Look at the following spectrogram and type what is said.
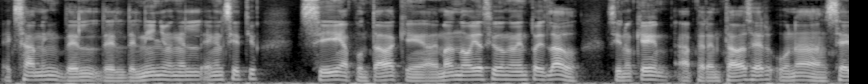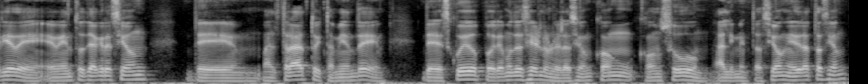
examen del, del, niño en el, en el sitio, sí apuntaba que además no había sido un evento aislado, sino que aparentaba ser una serie de eventos de agresión, de maltrato y también de, de descuido, podríamos decirlo, en relación con, con su alimentación e hidratación,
